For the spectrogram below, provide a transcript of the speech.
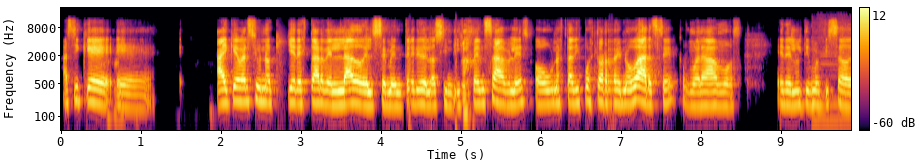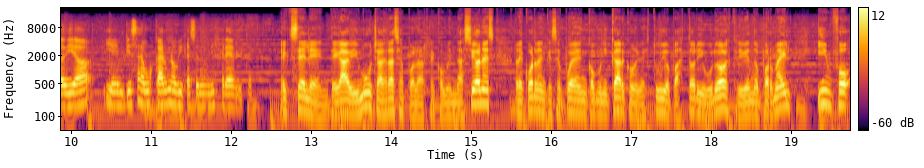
Así que eh, hay que ver si uno quiere estar del lado del cementerio de los indispensables o uno está dispuesto a renovarse, como hablábamos en el último episodio, y empieza a buscar una ubicación diferente. Excelente, Gaby, muchas gracias por las recomendaciones. Recuerden que se pueden comunicar con el estudio Pastor y Buró escribiendo por mail info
